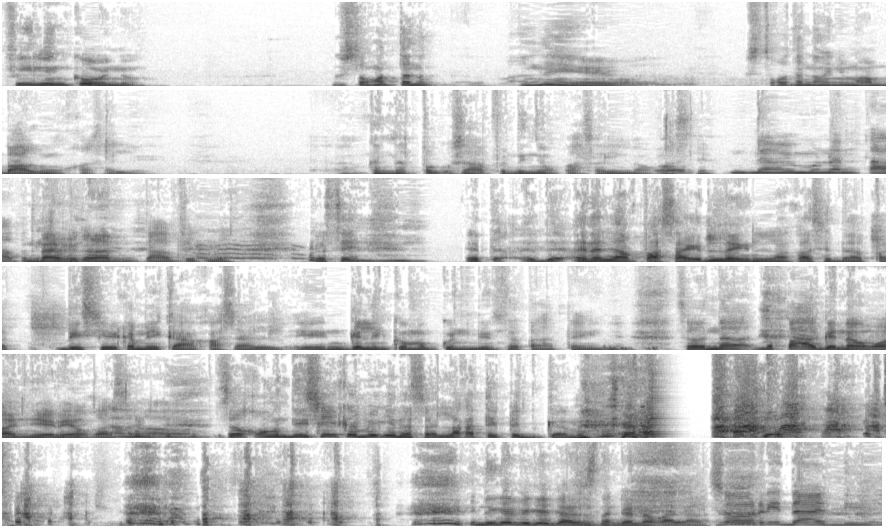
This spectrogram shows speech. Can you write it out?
Feeling ko, no? Gusto ko tanong, ano eh, gusto ko tanongin yung mga bagong kasal eh. Ang ganda pag-usapan din yung kasal, no? Kasi Ang dami mo ng topic. ang dami ko ng topic mo. Kasi, eto, eto, ano lang pa, sideline lang kasi dapat, this year kami kakasal. Eh, ang galing ko mag-convince sa tatay niya. So, na, napaaga ng one year yung kasal. Oo. So, kung this year kami kinasal, nakatipid kami. hindi kami gagastos ng gano'n ka lang. Sorry, Daddy.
